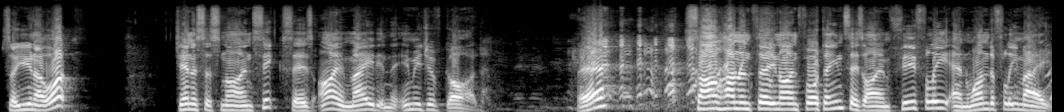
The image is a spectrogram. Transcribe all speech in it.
So, you know what? Genesis 9 6 says, I am made in the image of God. Yeah? Psalm 139 14 says, I am fearfully and wonderfully made.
